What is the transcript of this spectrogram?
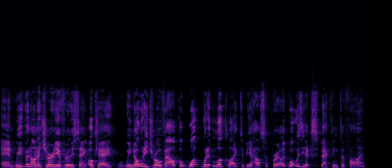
And we've been on a journey of really saying, okay, we know what he drove out, but what would it look like to be a house of prayer? Like, what was he expecting to find?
